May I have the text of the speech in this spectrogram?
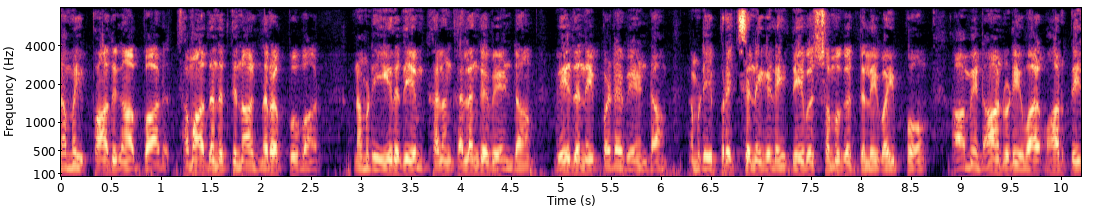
நம்மை பாதுகாப்பார் சமாதானத்தினால் நிரப்புவார். நம்முடைய இருதயம் கலங் கலங்க வேண்டாம் வேதனைப்பட வேண்டாம். நம்முடைய பிரச்சனைகளை தேவ சமூகத்திலே வைப்போம். ஆமே நானுடைய வார்த்தை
